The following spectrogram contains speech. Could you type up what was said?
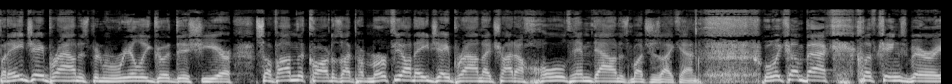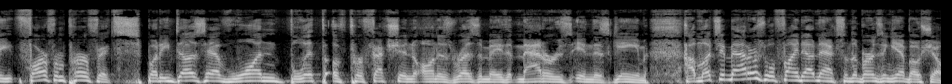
But AJ Brown has been really good this year. So if I'm the Cardinals, I put Murphy on AJ Brown. I try to hold him down as much as I can. When we come back, Cliff Kingsbury, far from perfect, but he does have one blip of perfection on his resume that matters in this game. How much it matters, we'll find out next on the Burns and Gambo Show.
